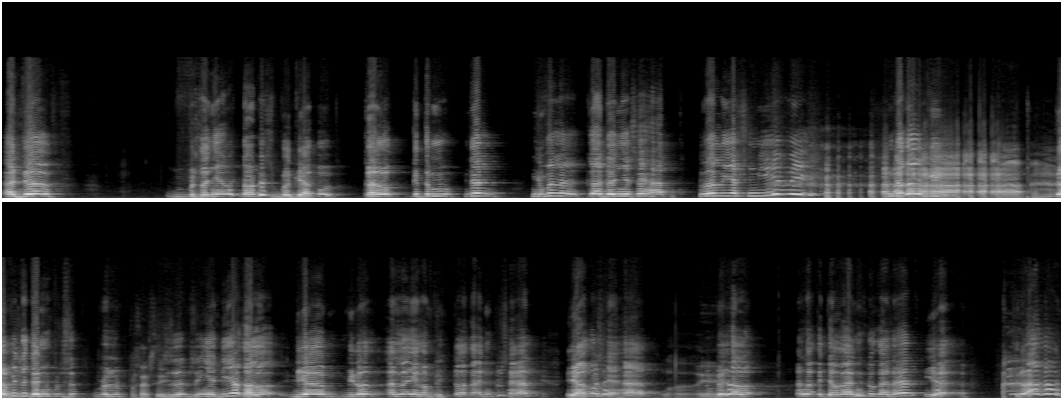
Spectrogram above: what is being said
ada pertanyaan retoris bagi aku kalau ketemu dan gimana keadaannya sehat lo lihat sendiri udah gitu tapi tergantung perse- per- Persepsi. persepsinya dia kalau dia bilang anak yang hampir kecelakaan itu sehat ya aku sehat Wah, iya, tapi iya. kalau anak kecelakaan itu gak sehat ya silakan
